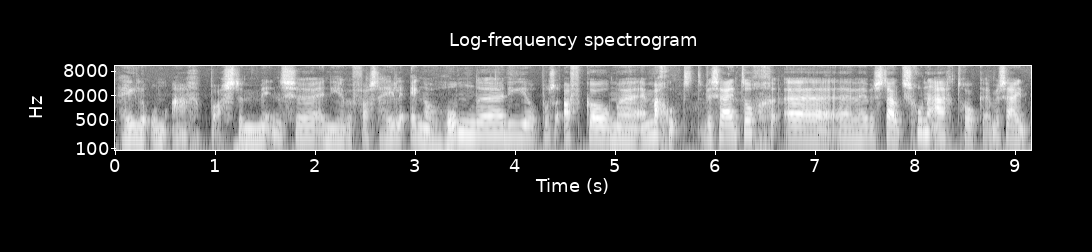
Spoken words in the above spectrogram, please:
hele onaangepaste mensen. En die hebben vast hele enge honden die op ons afkomen. En, maar goed, we zijn toch, uh, we hebben stoute schoenen aangetrokken. En we zijn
